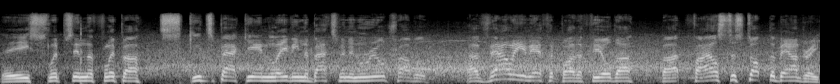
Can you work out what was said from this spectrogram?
He slips in the flipper, skids back in, leaving the batsman in real trouble. A valiant effort by the fielder, but fails to stop the boundary.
